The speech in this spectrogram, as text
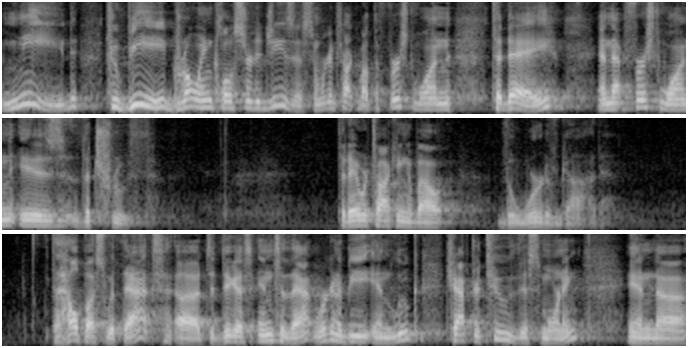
need to be growing closer to Jesus. And we're going to talk about the first one today, and that first one is the truth. Today we're talking about the Word of God. To help us with that, uh, to dig us into that, we're going to be in Luke chapter 2 this morning. And uh,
